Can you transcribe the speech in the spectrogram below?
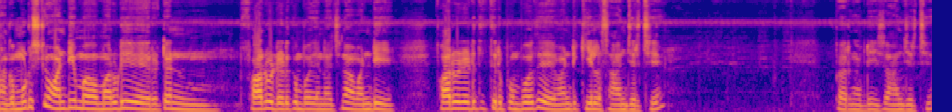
அங்கே முடிச்சுட்டு வண்டி ம மறுபடியும் ரிட்டன் ஃபார்வேர்டு எடுக்கும்போது என்னாச்சுன்னா வண்டி ஃபார்வேர்டு எடுத்து திருப்பும்போது வண்டி கீழே சாஞ்சிருச்சு. பாருங்கள் அப்படியே சாஞ்சிருச்சு.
